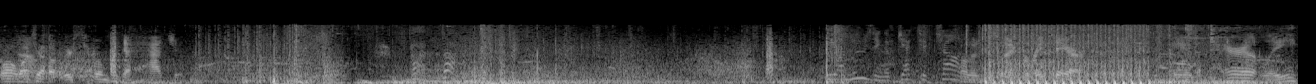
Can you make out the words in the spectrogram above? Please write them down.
Oh, watch out. There's some. Like a hatchet. We are losing objective Oh, there's a sniper right there. And apparently...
